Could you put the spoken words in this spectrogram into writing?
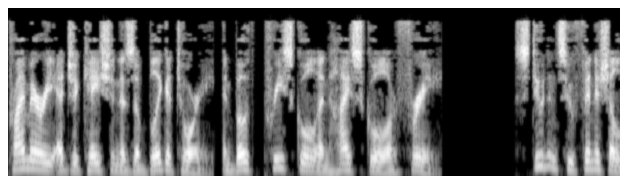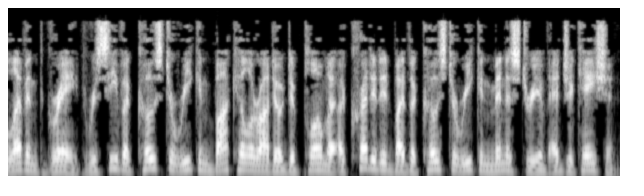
primary education is obligatory, and both preschool and high school are free. Students who finish 11th grade receive a Costa Rican Bachillerato diploma accredited by the Costa Rican Ministry of Education.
